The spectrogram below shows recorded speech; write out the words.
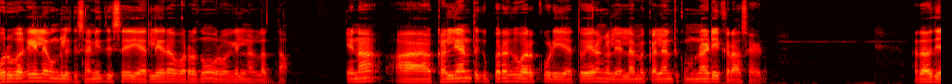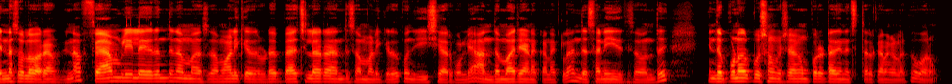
ஒரு வகையில் உங்களுக்கு சனி திசை ஏர்லியராக வர்றதும் ஒரு வகையில் நல்லது தான் ஏன்னா கல்யாணத்துக்கு பிறகு வரக்கூடிய துயரங்கள் எல்லாமே கல்யாணத்துக்கு முன்னாடியே கிராஸ் ஆகிடும் அதாவது என்ன சொல்ல வரேன் அப்படின்னா ஃபேமிலியில் இருந்து நம்ம சமாளிக்கிறத விட பேச்சுலராக இருந்து சமாளிக்கிறது கொஞ்சம் ஈஸியாக இருக்கும் இல்லையா? அந்த மாதிரியான கணக்கில் இந்த சனி திசை வந்து இந்த புனர்பூஷம் விசாகம் புரட்டாதி நட்சத்திரக்காரங்களுக்கு வரும்.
